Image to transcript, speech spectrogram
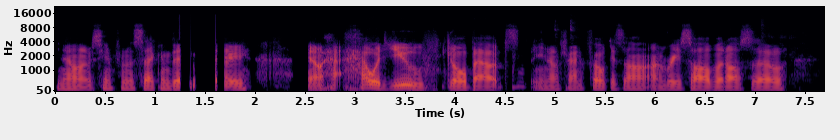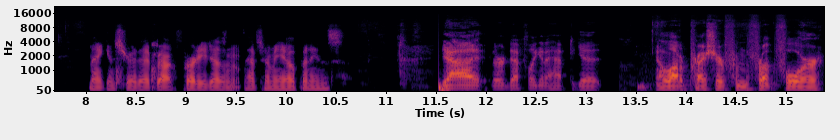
you know what we've seen from the secondary. You know, how, how would you go about you know trying to focus on on Breece Hall, but also making sure that Brock Purdy doesn't have too many openings? Yeah, they're definitely going to have to get a lot of pressure from the front four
